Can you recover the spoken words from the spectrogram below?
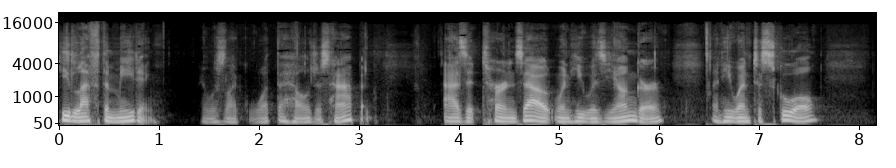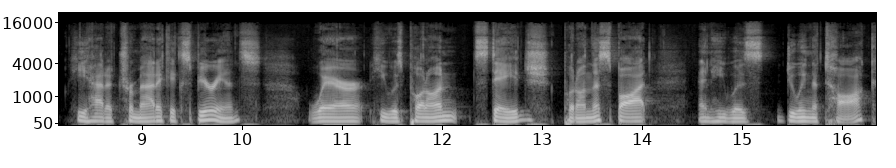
he left the meeting. It was like what the hell just happened? As it turns out, when he was younger and he went to school, he had a traumatic experience where he was put on stage, put on the spot, and he was doing a talk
